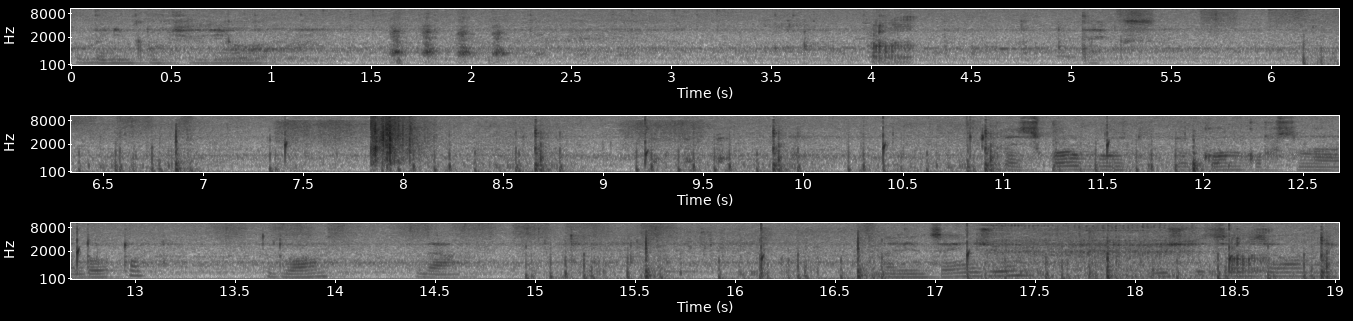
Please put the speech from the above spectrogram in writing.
По быренькам все сделал. Такс. Скоро будет конкурс на доту 2. Да. На лицензию. Ключ лицензионный.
